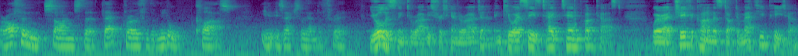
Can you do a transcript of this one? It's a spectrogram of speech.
are often signs that that growth of the middle class is actually under threat. You're listening to Ravi Sriskandarajah and QIC's Take 10 podcast, where our chief economist, Dr. Matthew Peter,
